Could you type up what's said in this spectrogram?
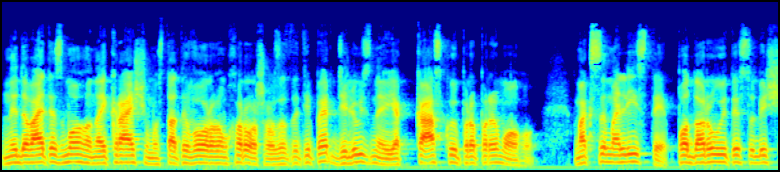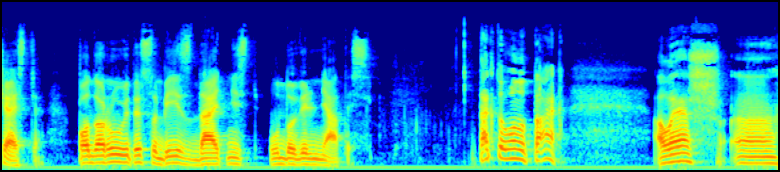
Не давайте змогу найкращому стати ворогом хорошого. Зате тепер ділюсь з нею як казкою про перемогу. Максималісти, подаруйте собі щастя, подаруйте собі здатність удовільнятись. Так то воно так. Але ж, е,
